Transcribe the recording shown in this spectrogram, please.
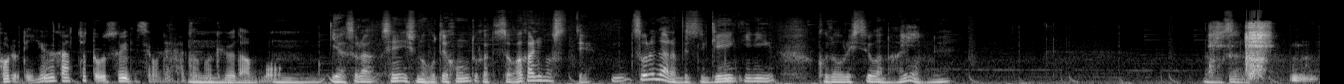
取る理由がちょっと薄いですよね、どの球団も。うんいや、それは選手のお手本とかってさ、分かりますって。それなら別に現役にこだわる必要がないもんね。なおさら。うん。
